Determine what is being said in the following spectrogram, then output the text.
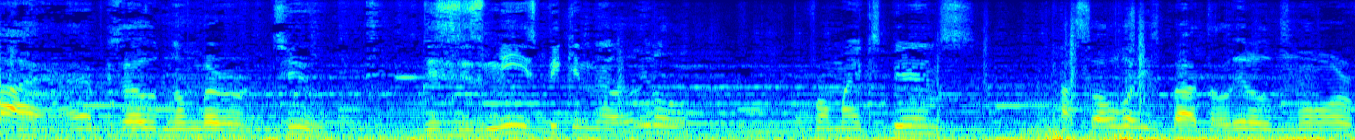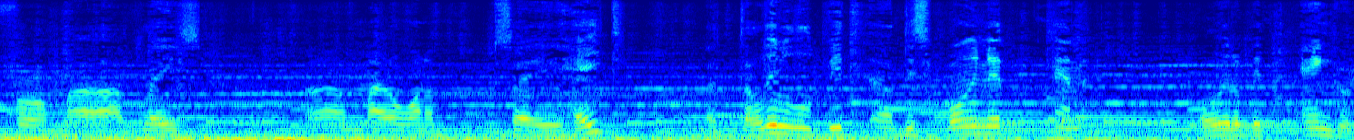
Hi, episode number two. This is me speaking a little from my experience, as always, but a little more from a place um, I don't want to say hate, but a little bit uh, disappointed and a little bit angry.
